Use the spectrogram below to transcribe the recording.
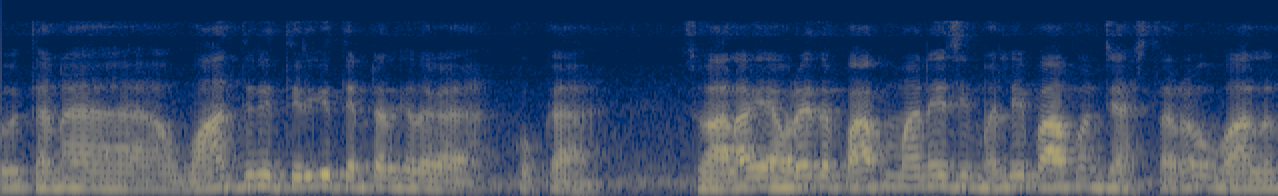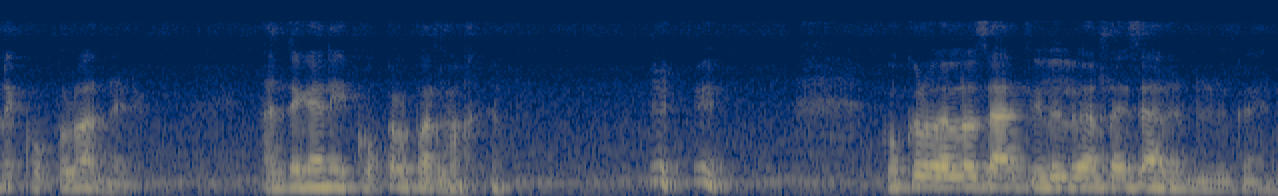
తన వాంతిని తిరిగి తింటారు కదా కుక్క. సో అలాగే ఎవరైతే పాపం మానేసి మళ్ళీ పాపం చేస్తారో వాళ్ళని కుక్కలు అన్నాడు. అంతేగాని ఈ కుక్కలు పర్లో. కుక్కలు వెళ్ళవు సార్ పిల్లలు వెళ్తాయి సార్ అన్నాడు ఒక ఆయన.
